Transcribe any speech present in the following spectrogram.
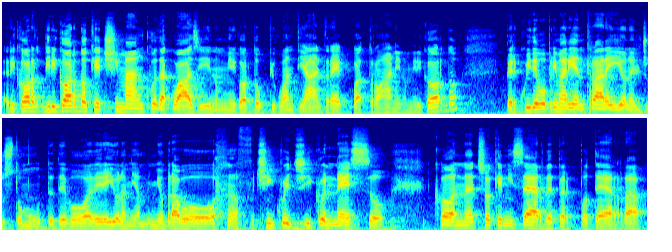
ricord- vi ricordo che ci manco da quasi, non mi ricordo più quanti anni, 3-4 anni, non mi ricordo per cui devo prima rientrare io nel giusto mood, devo avere io mia, il mio bravo 5G connesso con ciò che mi serve per poter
